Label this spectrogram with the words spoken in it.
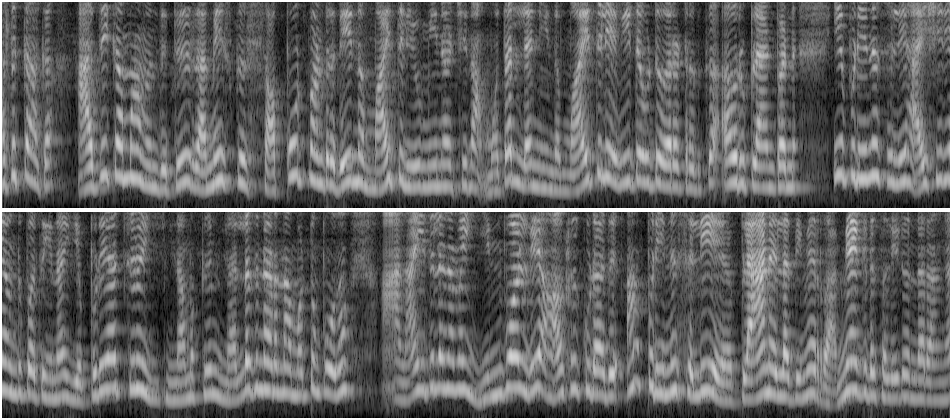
அதுக்காக அதிகமாக வந்துட்டு ரமேஷ்க்கு சப்போர்ட் பண்ணுறதே இந்த மைத்திலையும் மீனாட்சி தான். முதல்ல நீ இந்த மைத்திலியை வீட்டை விட்டு விரட்டுறதுக்கு அவர் பிளான் பண்ணு. இப்படின்னு சொல்லி ஐஸ்வர்யா வந்து பார்த்தீங்கன்னா எப்படியாச்சும் நமக்கு நல்லது நடந்தால் மட்டும் போதும். ஆனால் இதில் நம்ம இன்வால்வே ஆகக்கூடாது அப்படின்னு சொல்லி பிளான் எல்லாத்தையுமே ரம்யா கிட்ட சொல்லிட்டு வந்துடுறாங்க.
